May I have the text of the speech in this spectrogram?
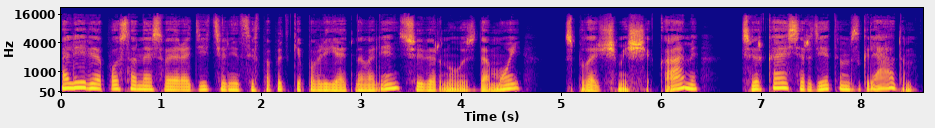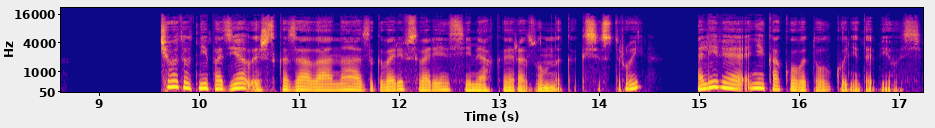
Оливия, посланная своей родительницей в попытке повлиять на Валенсию, вернулась домой с плачущими щеками, сверкая сердитым взглядом. «Чего тут не поделаешь», — сказала она, заговорив с Валенсией мягко и разумно, как с сестрой. Оливия никакого толку не добилась.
